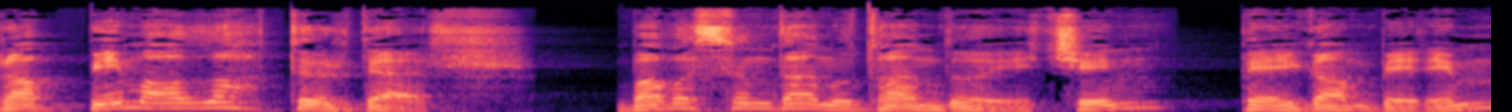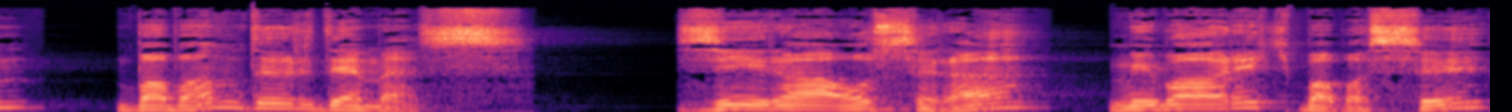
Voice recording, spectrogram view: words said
Rabbim Allah'tır der. Babasından utandığı için peygamberim babamdır demez. Zira o sıra mübarek babası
